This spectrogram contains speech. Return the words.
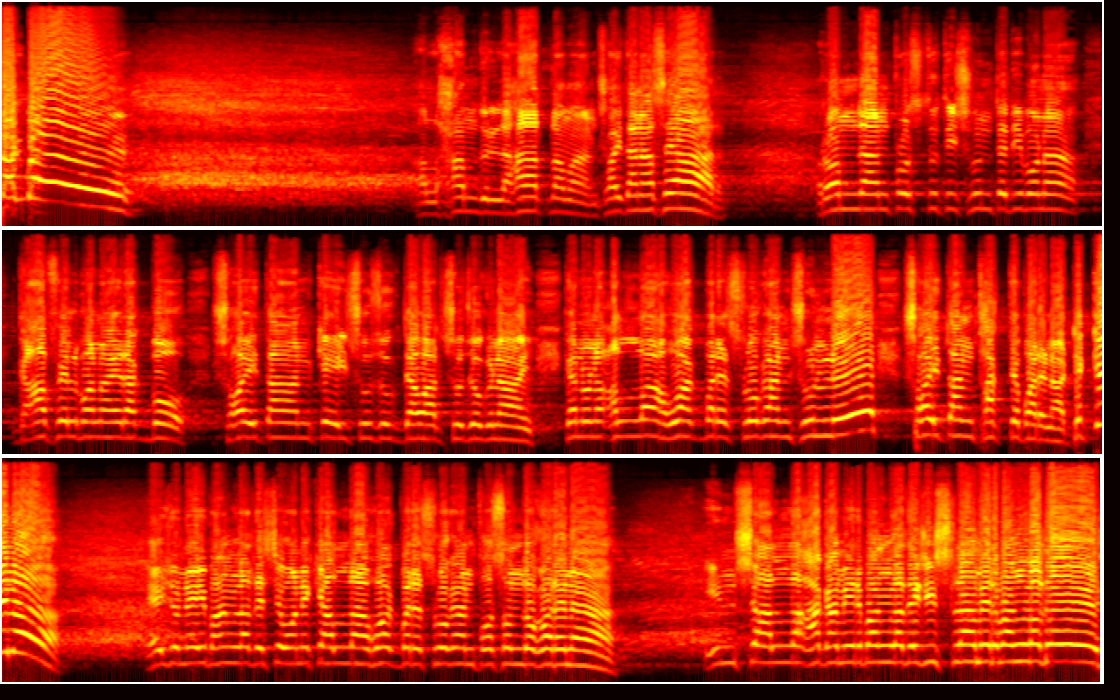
থাকবে আলহামদুলিল্লাহ, হাত নামান। শয়তান আছে আর? রমজান প্রস্তুতি শুনতে দিব না, গাফেল বানায় রাখব। শয়তানকে এই সুযোগ দেওয়ার সুযোগ নাই। কেননা আল্লাহ আকবারের স্লোগান শুনলে শয়তান থাকতে পারে না, ঠিক না এই জন্য এই বাংলাদেশে অনেকে আল্লাহ আকবারের স্লোগান পছন্দ করে না। ইনশাআল্লাহ আগামীর বাংলাদেশ ইসলামের বাংলাদেশ।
